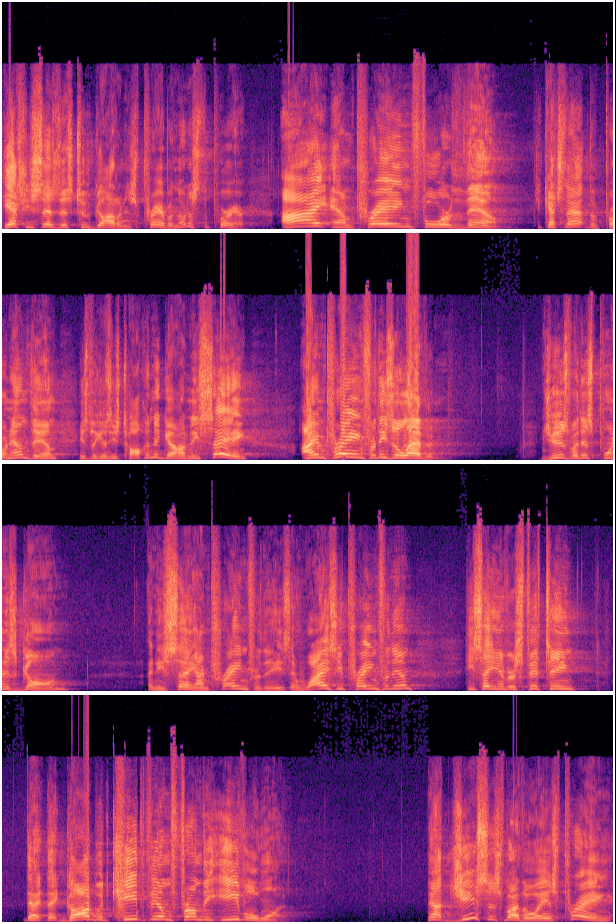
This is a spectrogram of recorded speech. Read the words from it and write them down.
he actually says this to God in his prayer, but notice the prayer I am praying for them. You catch that? The pronoun them is because he's talking to God and he's saying, I'm praying for these 11. Judas, by this point, is gone. And he's saying, I'm praying for these. And why is he praying for them? He's saying in verse 15 that, that God would keep them from the evil one. Now, Jesus, by the way, is praying,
